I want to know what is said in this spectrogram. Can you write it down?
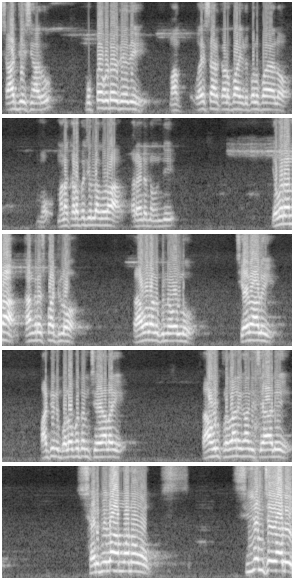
స్టార్ట్ చేసినారు. ముప్పై ఒకటవ తేదీ మా వైఎస్ఆర్ కడప ఇడుపులపాయలో మన కడప జిల్లా కూడా పర్యటన ఉంది. ఎవరైనా కాంగ్రెస్ పార్టీలో రావాలనుకునే వాళ్ళు చేరాలి పార్టీని బలోపేతం చేయాలి రాహుల్ ప్రధాని గాంధీ చేయాలి షర్మిలామ్మను సీఎం చేయాలి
